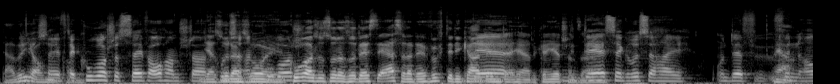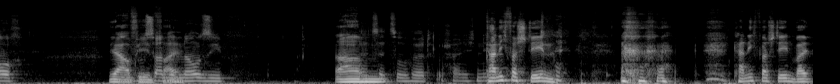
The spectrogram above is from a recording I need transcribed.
Da würde ich ja, auch safe. mitkommen. Der Kurosch ist safe auch am Start. Ja, so oder so. Kurosch. Kurosch ist so oder so, der ist der Erste, der wirft dir die Karte der, hinterher, das kann ich jetzt schon sagen. Der ist der größte Hai. Und der Finn ja. auch. Ja, auf jeden Fall. an den Nosy. Ähm, jetzt so hört, wahrscheinlich nicht. Kann ich verstehen. kann ich verstehen, weil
